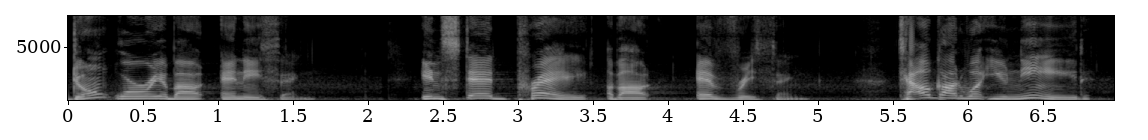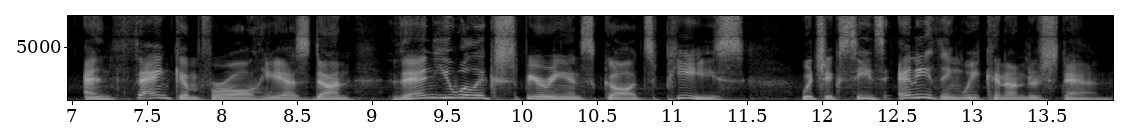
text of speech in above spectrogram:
Don't worry about anything. Instead, pray about everything. Tell God what you need and thank Him for all He has done. Then you will experience God's peace, which exceeds anything we can understand.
